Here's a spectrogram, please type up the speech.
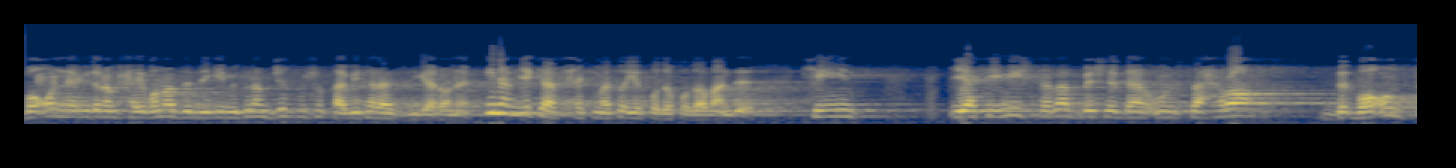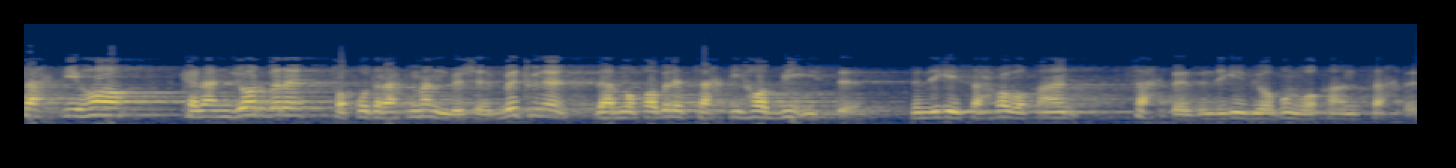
با اون نمی‌دونم حیوانات زندگی می‌کنن جسمشون قوی تر از دیگرانه. اینم یکی از حکمت های خود خداونده که این یتیمیش سبب بشه در اون صحرا با اون سختی ها کلنجار بره تا قدرتمند بشه بتونه در مقابل سختی ها بیسته زندگی صحرا واقعا سخته زندگی بیابون واقعا سخته.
